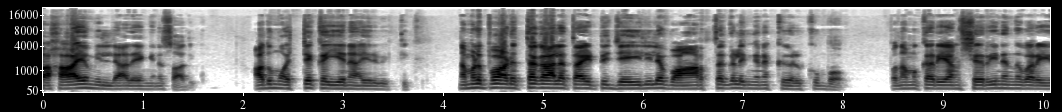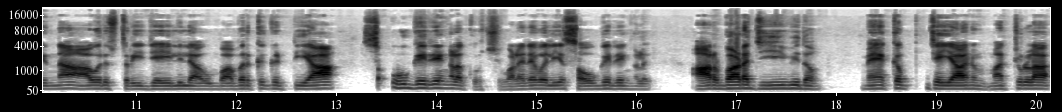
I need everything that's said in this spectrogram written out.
സഹായമില്ലാതെ എങ്ങനെ സാധിക്കും? അതും ഒറ്റക്കയ്യനായ ഒരു വ്യക്തിക്ക്. നമ്മളിപ്പോൾ അടുത്ത കാലത്തായിട്ട് ജയിലിലെ വാർത്തകൾ ഇങ്ങനെ കേൾക്കുമ്പോൾ ഇപ്പോൾ നമുക്കറിയാം ഷെറിൻ എന്ന് പറയുന്ന ആ ഒരു സ്ത്രീ ജയിലിലാവുമ്പോൾ അവർക്ക് കിട്ടിയ സൗകര്യങ്ങളെക്കുറിച്ച് വളരെ വലിയ സൗകര്യങ്ങൾ ആർഭാട ജീവിതം മേക്കപ്പ് ചെയ്യാനും മറ്റുള്ള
